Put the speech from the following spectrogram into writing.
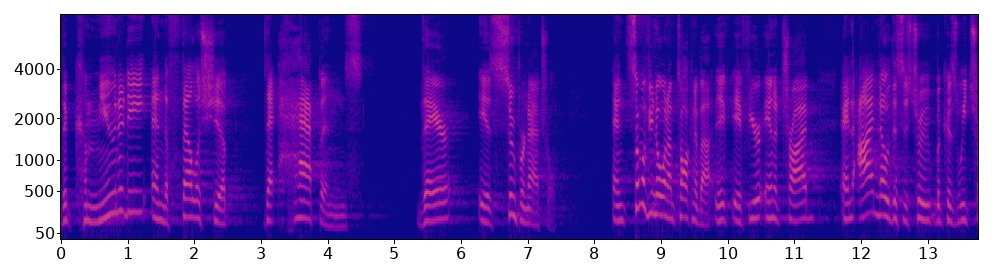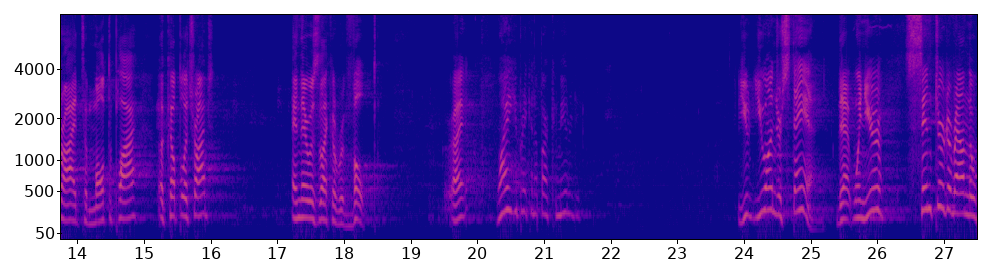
the community and the fellowship that happens there is supernatural. And some of you know what I'm talking about. If, if you're in a tribe, and I know this is true because we tried to multiply a couple of tribes, and there was like a revolt, right? Why are you breaking up our community? You, you understand that when you're centered around the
